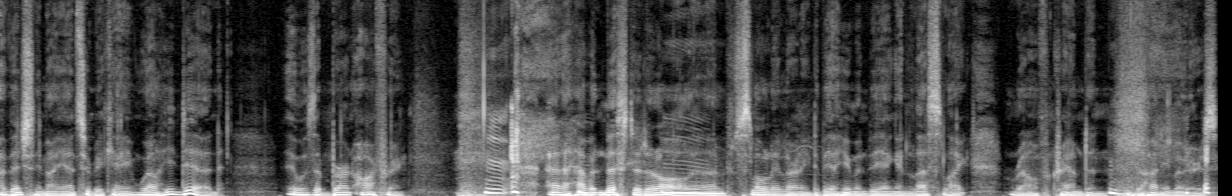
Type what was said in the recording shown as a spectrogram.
eventually my answer became, well, he did. It was a burnt offering. and I haven't missed it at all. And I'm slowly learning to be a human being and less like Ralph Kramden, the honeymooners.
